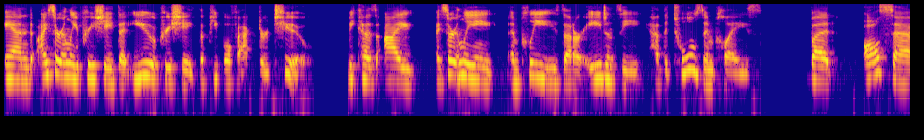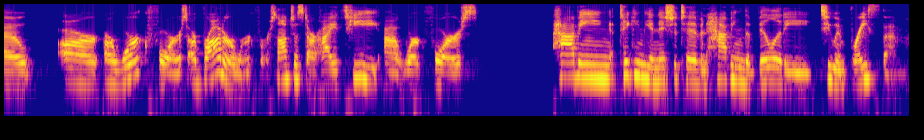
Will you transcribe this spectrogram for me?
And I certainly appreciate that you appreciate the people factor too, because I I certainly am pleased that our agency had the tools in place, but also our our workforce, our broader workforce, not just our IT uh, workforce, having taking the initiative and having the ability to embrace them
